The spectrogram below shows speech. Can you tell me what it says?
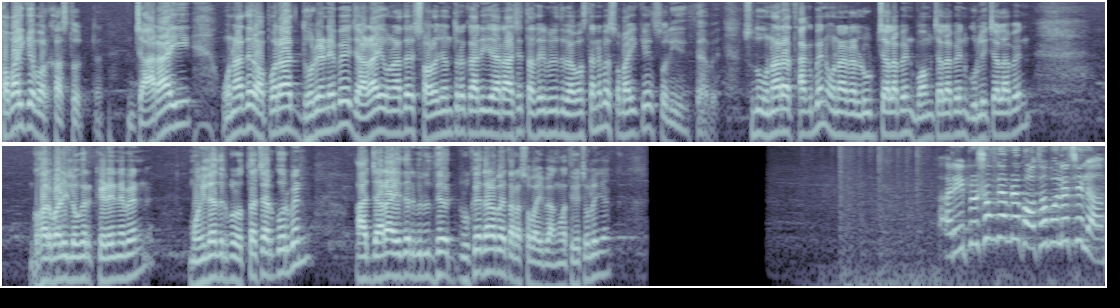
সবাইকে বরখাস্ত। যারাই ওনাদের অপরাধ ধরে নেবে যারাই ওনাদের ষড়যন্ত্রকারী যারা আছে তাদের বিরুদ্ধে ব্যবস্থা নেবে সবাইকে সরিয়ে দিতে হবে। শুধু ওনারা থাকবেন ওনারা লুট চালাবেন বম চালাবেন গুলি চালাবেন ঘরবাড়ি লোকের কেড়ে নেবেন মহিলাদের উপর অত্যাচার করবেন আর যারা এদের বিরুদ্ধে রুখে দাঁড়াবে তারা সবাই বাংলা থেকে চলে যাক। আর এই প্রসঙ্গে আমরা কথা বলেছিলাম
